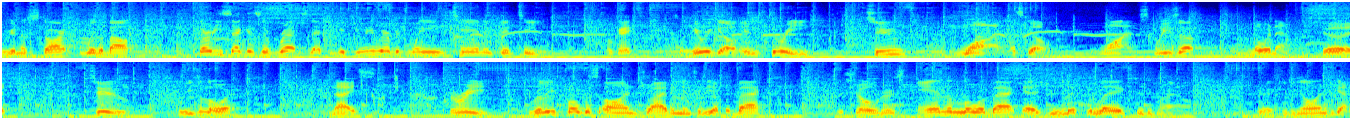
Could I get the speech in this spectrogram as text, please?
We're gonna start with about 30 seconds of reps. That should get you anywhere between 10 and 15. Okay? So here we go. In three, two, one. Let's go. One, squeeze up and lower down. Good. Two, squeeze and lower. Nice. Three, really focus on driving into the upper back, the shoulders, and the lower back as you lift the legs to the ground. Good, keep it going. We got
